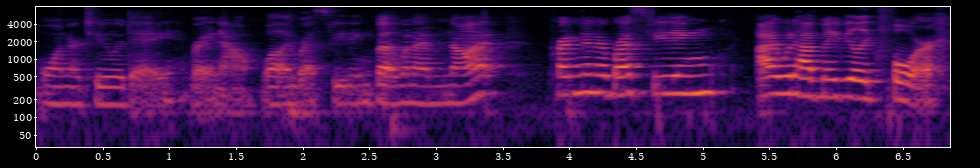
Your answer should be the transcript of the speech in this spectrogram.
one or two a day right now while I'm breastfeeding. But when I'm not pregnant or breastfeeding, I would have maybe like four.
